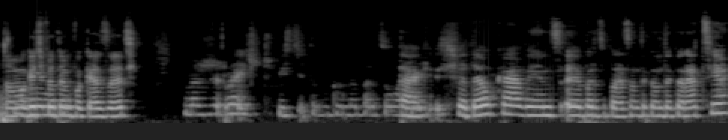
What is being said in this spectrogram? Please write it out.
No, mogę Ci potem pokazać. Masz, rzeczywiście, to wygląda bardzo ładnie. Tak, światełka, więc y, bardzo polecam taką dekorację.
